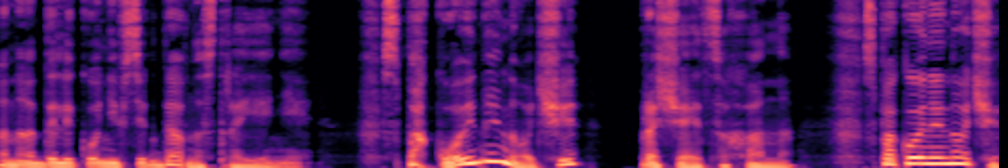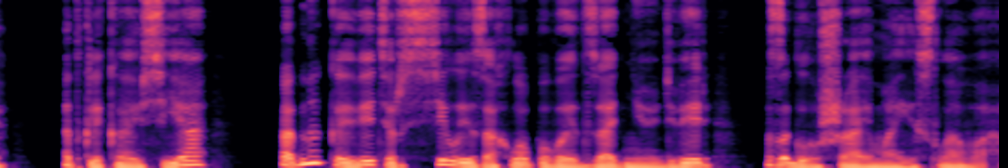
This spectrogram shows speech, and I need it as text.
она далеко не всегда в настроении. «Спокойной ночи!» — прощается Ханна. «Спокойной ночи!» — откликаюсь я, однако ветер с силой захлопывает заднюю дверь, заглушая мои слова.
